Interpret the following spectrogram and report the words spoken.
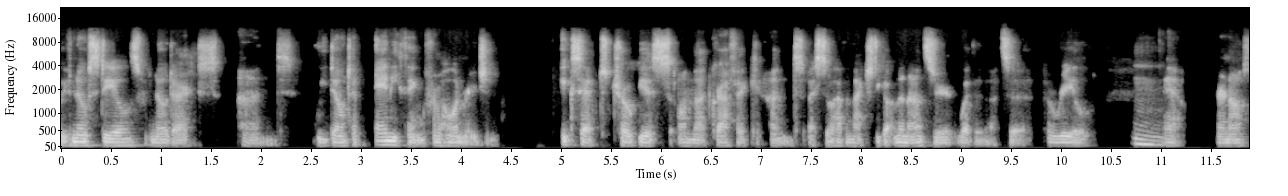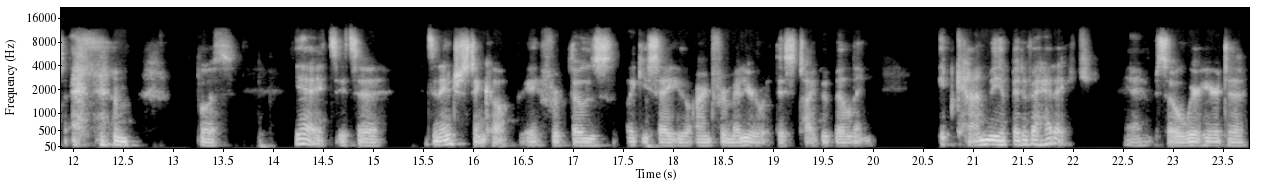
We've no steels, we've no darks, and we don't have anything from Hoenn region except Tropius on that graphic. And I still haven't actually gotten an answer whether that's a, a real mm. yeah or not. but yeah, it's it's a it's an interesting cup for those like you say who aren't familiar with this type of building. It can be a bit of a headache. Yeah, so we're here to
